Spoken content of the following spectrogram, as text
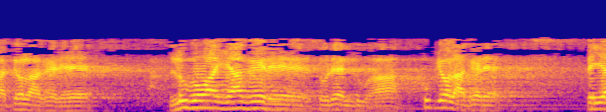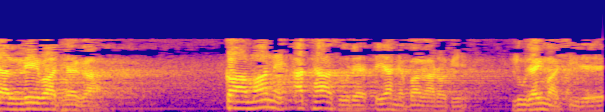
ကပြောလာခဲ့တဲ့ လူဘဝရခဲ့တယ်ဆိုတဲ့လူဟာခုပြောလာခဲ့တဲ့တရား၄ပါးထက်ကကာမနဲ့အဋ္ဌဆိုတဲ့တရားနှစ်ပါးကတော့ဖြင့်လူတိုင်းမှာရှိတယ်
